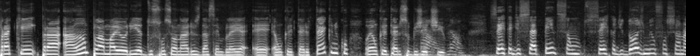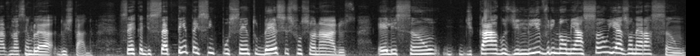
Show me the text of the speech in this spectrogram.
para quem, para a ampla maioria dos funcionários da Assembleia é, é um critério técnico ou é um critério subjetivo? Não, não. Cerca de 70, são cerca de 2 mil funcionários na Assembleia do Estado. Cerca de 75% desses funcionários, eles são de cargos de livre nomeação e exoneração.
